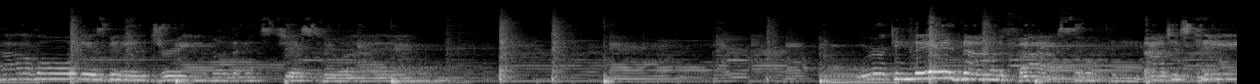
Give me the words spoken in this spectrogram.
I've always been a dreamer, that's just who I am. Working at nine to five, something I just can't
